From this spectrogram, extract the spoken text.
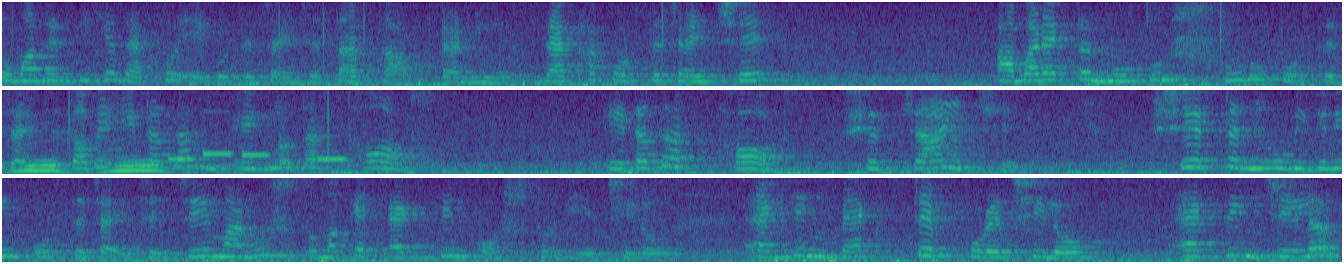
তোমাদের দিকে দেখো এগোতে চাইছে তার কাপটা নিয়ে দেখা করতে চাইছে আবার একটা নতুন শুরু করতে চাইছে। তবে এটা তার এগুলো তার থটস এটা তার থটস সে চাইছে। সে একটা নিউ বিগিনিং করতে চাইছে। যে মানুষ তোমাকে একদিন কষ্ট দিয়েছিল, একদিন ব্যাক স্টেপ করেছিল, একদিন জেলাস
